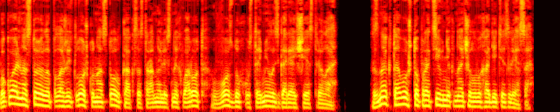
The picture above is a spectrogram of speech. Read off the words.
Буквально стоило положить ложку на стол, как со стороны лесных ворот в воздух устремилась горящая стрела. Знак того, что противник начал выходить из леса.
